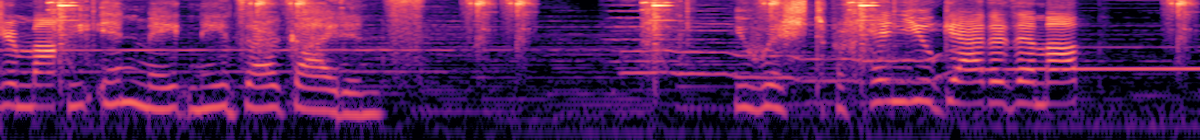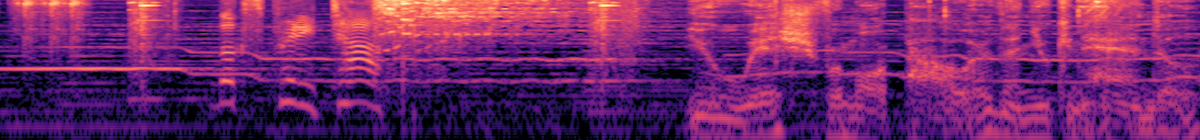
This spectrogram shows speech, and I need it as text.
Change your mind. The inmate needs our guidance. You wish to. Can you gather them up? Looks pretty tough. You wish for more power than you can handle?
